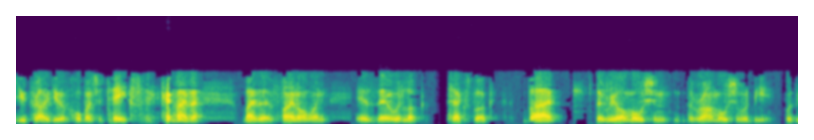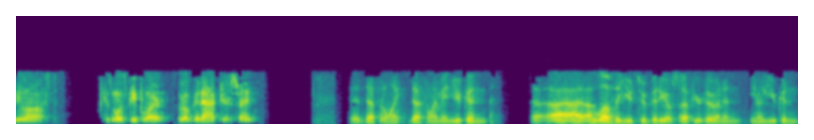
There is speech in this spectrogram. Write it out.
you'd probably do a whole bunch of takes. and by the by the final one is it would look textbook, but the real emotion, the raw emotion would be would be lost because most people aren't real good actors, right? Yeah, definitely, definitely. I mean, you can. I, I love the YouTube video stuff you're doing, and you know, you can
